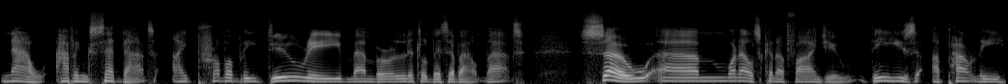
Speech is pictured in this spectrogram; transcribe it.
Now, having said that, I probably do remember a little bit about that. So, um, what else can I find you? These apparently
